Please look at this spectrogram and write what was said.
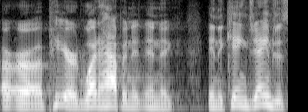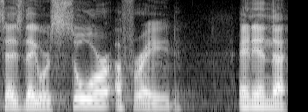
or, or, appeared, what happened in the, in the King James? It says they were sore afraid. And in the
